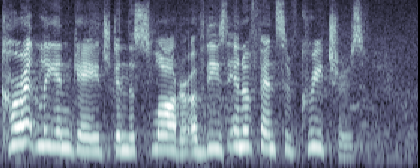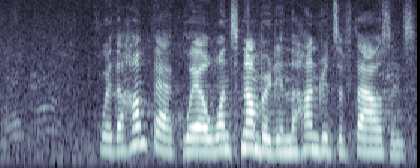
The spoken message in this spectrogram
currently engaged in the slaughter of these inoffensive creatures. Where the humpback whale once numbered in the hundreds of thousands,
